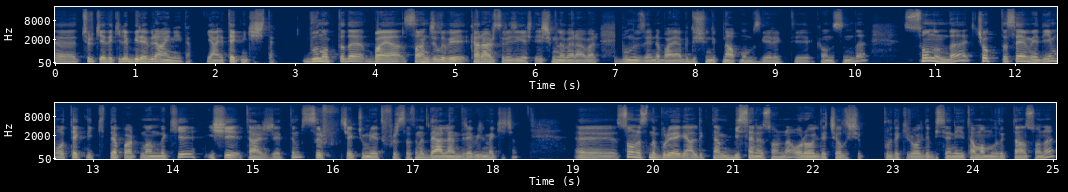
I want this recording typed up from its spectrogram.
e, Türkiye'dekiyle birebir aynıydı. Yani teknik işte bu noktada bayağı sancılı bir karar süreci geçti. Eşimle beraber bunun üzerine bayağı bir düşündük ne yapmamız gerektiği konusunda. Sonunda çok da sevmediğim o teknik departmandaki işi tercih ettim. Sırf Çek Cumhuriyeti fırsatını değerlendirebilmek için. Ee, sonrasında buraya geldikten bir sene sonra o rolde çalışıp buradaki rolde bir seneyi tamamladıktan sonra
